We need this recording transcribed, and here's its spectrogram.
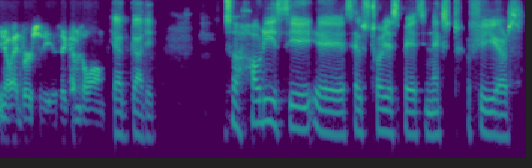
you know, adversity as it comes along. Yeah, got it. So how do you see a self-storage space in next few years?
